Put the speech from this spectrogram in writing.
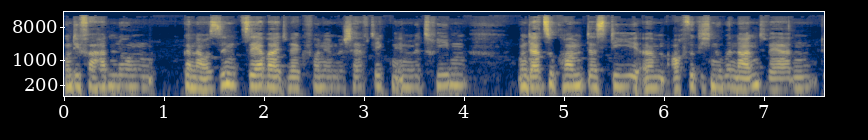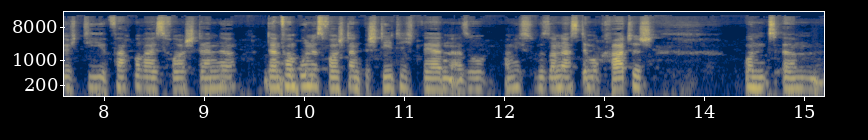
und die Verhandlungen, genau, sind sehr weit weg von den Beschäftigten in Betrieben und dazu kommt, dass die ähm, auch wirklich nur benannt werden durch die Fachbereichsvorstände dann vom Bundesvorstand bestätigt werden, also auch nicht so besonders demokratisch. Und ähm,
